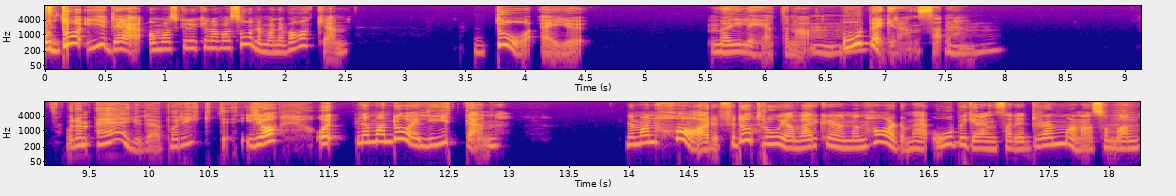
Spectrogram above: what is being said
Och då i det, om man skulle kunna vara så när man är vaken, då är ju möjligheterna Mm. obegränsade. Mm. Och de är ju där på riktigt. Ja, och när man då är liten, när man har, för då tror jag verkligen att man har de här obegränsade drömmarna som man...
